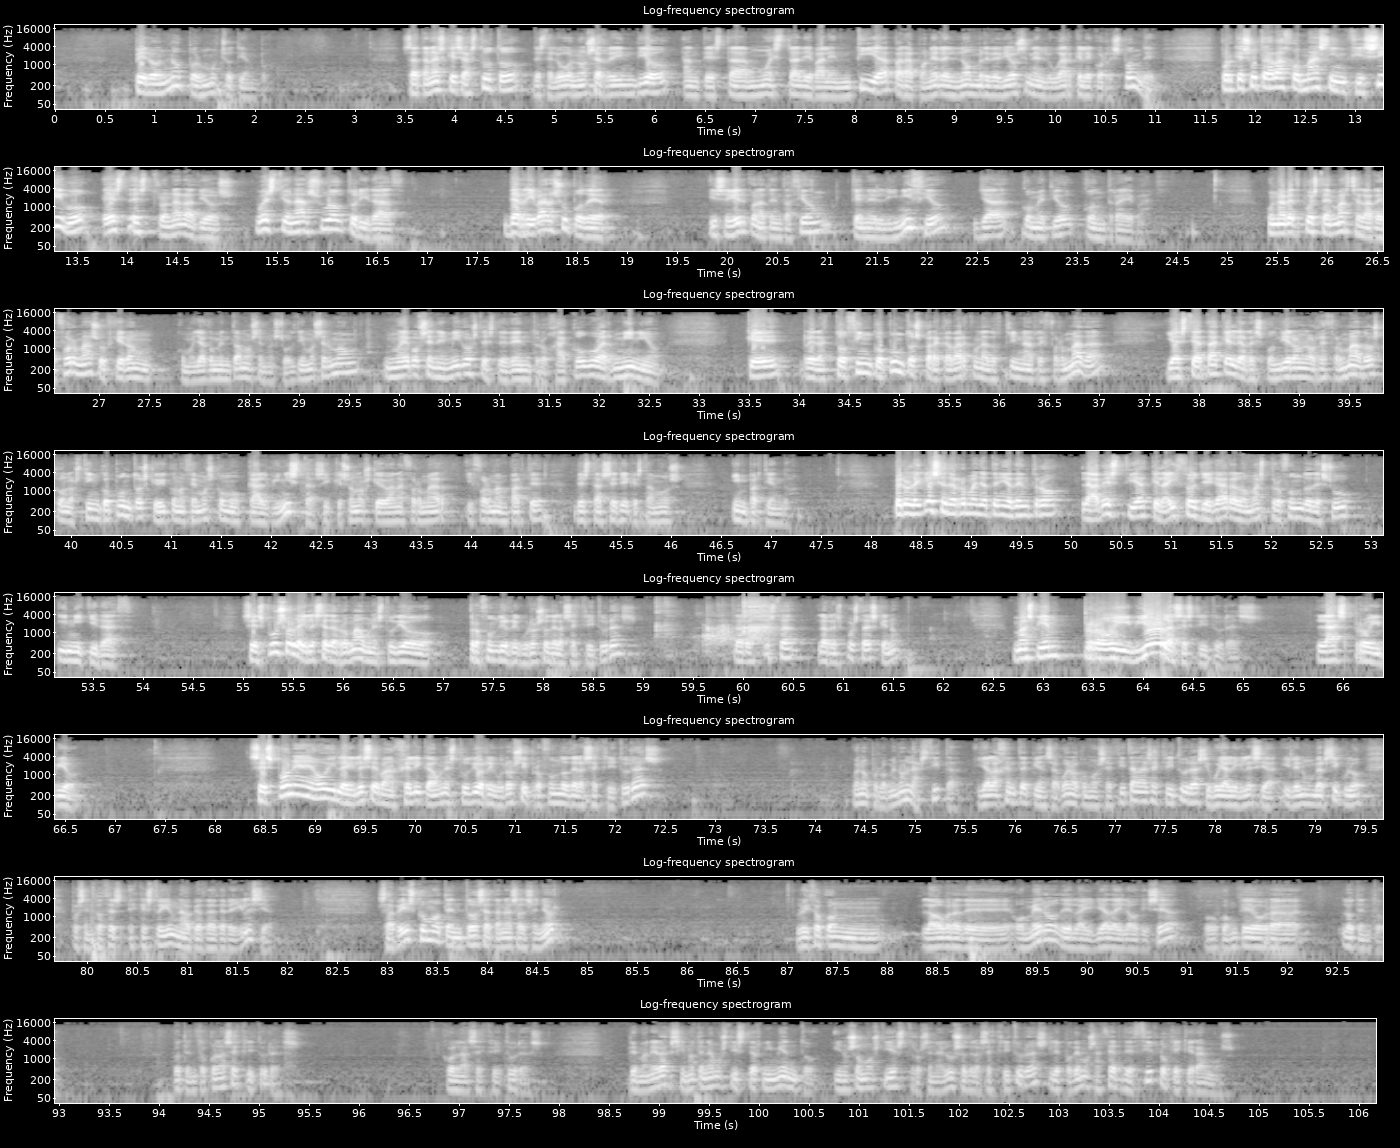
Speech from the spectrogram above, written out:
pero no por mucho tiempo. Satanás, que es astuto, desde luego no se rindió ante esta muestra de valentía para poner el nombre de Dios en el lugar que le corresponde, porque su trabajo más incisivo es destronar a Dios, cuestionar su autoridad, derribar su poder y seguir con la tentación que en el inicio ya cometió contra Eva. Una vez puesta en marcha la reforma, surgieron, como ya comentamos en nuestro último sermón, nuevos enemigos desde dentro. Jacobo Arminio, que redactó cinco puntos para acabar con la doctrina reformada, y a este ataque le respondieron los reformados con los cinco puntos que hoy conocemos como calvinistas y que son los que van a formar y forman parte de esta serie que estamos impartiendo. Pero la Iglesia de Roma ya tenía dentro la bestia que la hizo llegar a lo más profundo de su iniquidad. ¿Se expuso la Iglesia de Roma a un estudio profundo y riguroso de las Escrituras? La respuesta, la respuesta es que no. Más bien prohibió las Escrituras. Las prohibió. ¿Se expone hoy la Iglesia evangélica a un estudio riguroso y profundo de las Escrituras? Bueno, por lo menos las cita. Y ya la gente piensa, bueno, como se citan las Escrituras y voy a la iglesia y leen un versículo, pues entonces es que estoy en una verdadera iglesia. ¿Sabéis cómo tentó Satanás al Señor? ¿Lo hizo con la obra de Homero, de la Iliada y la Odisea? ¿O con qué obra lo tentó? Lo tentó con las escrituras. Con las escrituras. De manera que si no tenemos discernimiento y no somos diestros en el uso de las escrituras, le podemos hacer decir lo que queramos.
